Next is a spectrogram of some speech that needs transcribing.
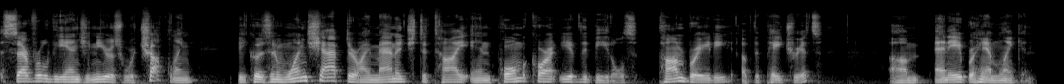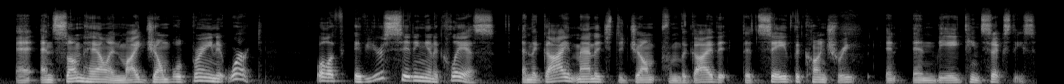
several of the engineers were chuckling because in one chapter I managed to tie in Paul McCartney of the Beatles, Tom Brady of the Patriots, um, and Abraham Lincoln. And, and somehow in my jumbled brain it worked. Well, if, if you're sitting in a class and the guy managed to jump from the guy that, that saved the country in, in the 1860s,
